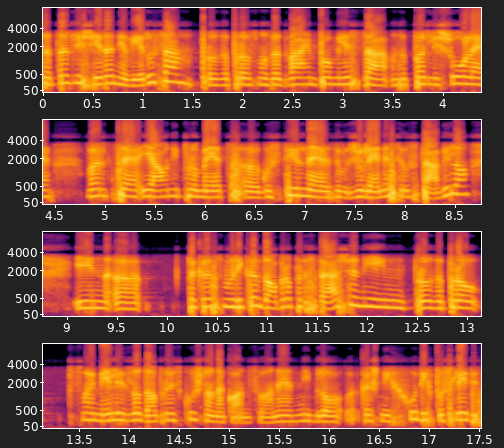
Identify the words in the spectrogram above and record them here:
zatrli širanje virusa. Pravzaprav smo za dva in pol meseca zaprli šole, vrtce, javni promet, uh, gostilne, življenje se je ustavilo in uh, takrat smo bili kar dobro prestrašeni in pravzaprav smo imeli zelo dobro izkušnjo na koncu, ne? ni bilo kakšnih hudih posledic.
